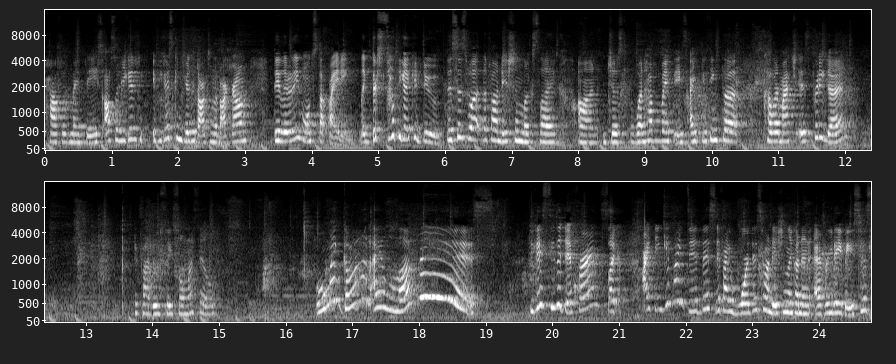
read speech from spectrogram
half of my face. Also, if you guys, if you guys can hear the dogs in the background, they literally won't stop biting. Like there's nothing I can do. This is what the foundation looks like on just one half of my face. I do think the color match is pretty good. If I do say so myself. Oh my god, I love this. Do you guys see the difference? Like, I think if I did this, if I wore this foundation like on an everyday basis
